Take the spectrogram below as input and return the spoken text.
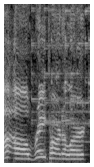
Uh oh, retard alert.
